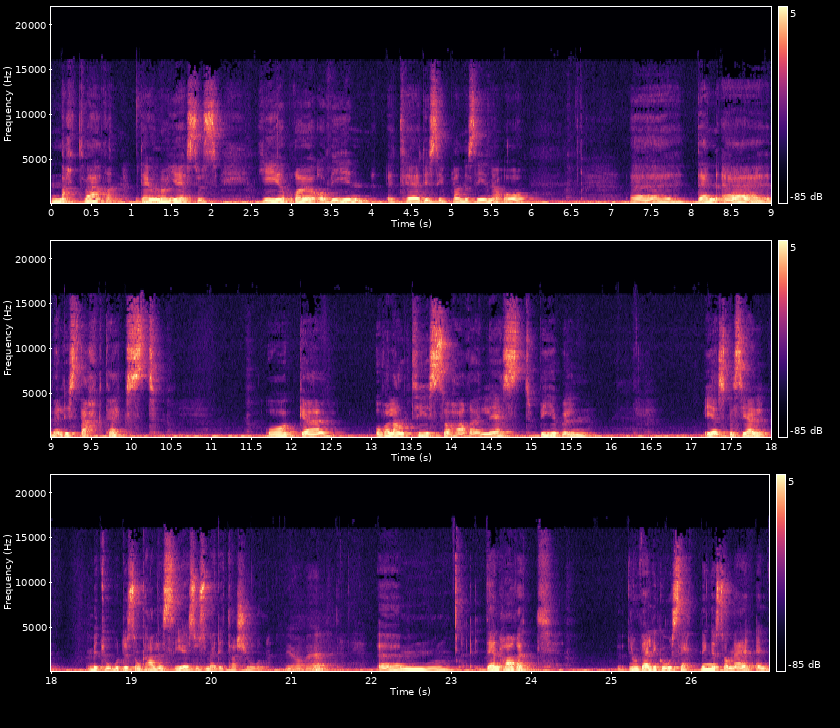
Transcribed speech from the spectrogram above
nattværen. Det er jo når Jesus gir brød og vin til disiplene sine. Og eh, den er en veldig sterk tekst. Og eh, over lang tid så har jeg lest Bibelen i en spesiell metode som kalles Jesus-meditasjon. Ja vel? Um, den har et, noen veldig gode setninger som er en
